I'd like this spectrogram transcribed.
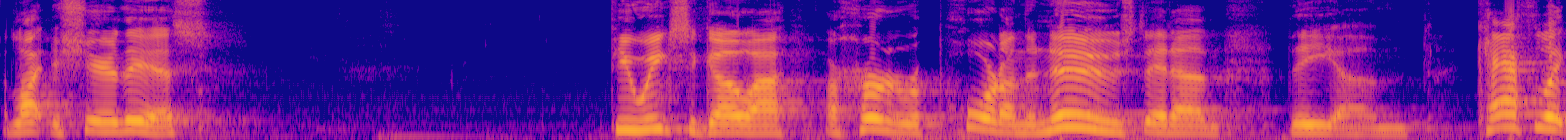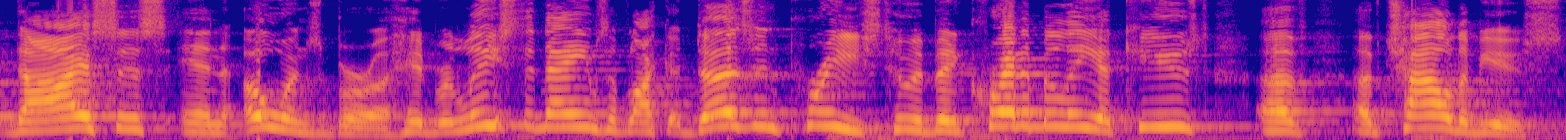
I'd like to share this. A few weeks ago, I, heard a report on the news that um, the um, Catholic Diocese in Owensboro had released the names of like a dozen priests who had been credibly accused of, of child abuse.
